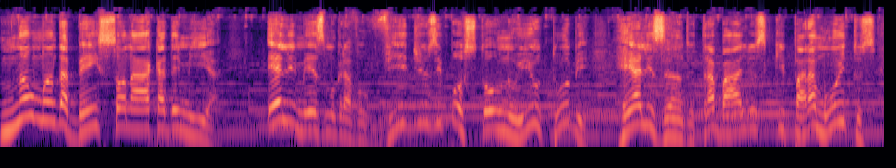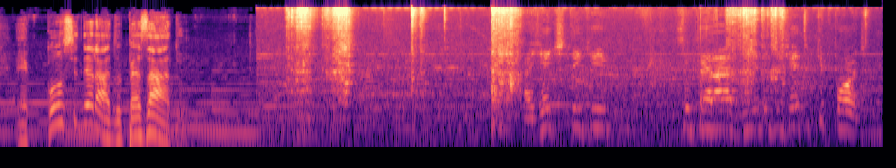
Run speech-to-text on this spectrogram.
não manda bem só na academia. Ele mesmo gravou vídeos e postou no YouTube, realizando trabalhos que para muitos é considerado pesado. A gente tem que superar a vida do jeito que pode.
